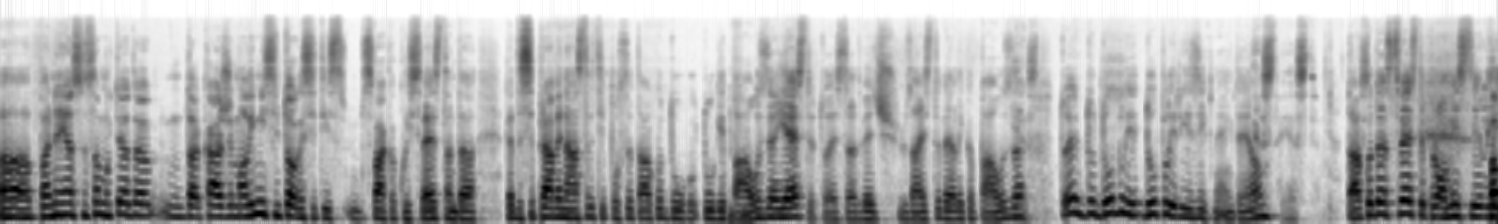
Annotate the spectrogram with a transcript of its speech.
Uh, pa ne, ja sam samo htio da, da kažem, ali mislim toga si ti svakako i svestan da kada se prave nastavci posle tako dugo, duge pauze, jeste, to je sad već zaista velika pauza, Jeste. to je du, dupli, dupli rizik negde, jel? Jeste, jeste. Tako da sve ste promislili Pa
